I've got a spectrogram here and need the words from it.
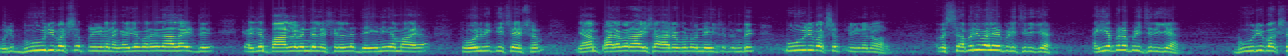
ഒരു ഭൂരിപക്ഷ പ്രീണനം കഴിഞ്ഞ കുറേ നാളായിട്ട് കഴിഞ്ഞ പാർലമെന്റ് ഇലക്ഷനിലെ ദയനീയമായ തോൽവിക്ക് ശേഷം ഞാൻ പല പ്രാവശ്യം ആരോപണം ഉന്നയിച്ചിട്ടുണ്ട്. ഭൂരിപക്ഷ പ്രീണനമാണ് അപ്പോൾ ശബരിമലയെ പിടിച്ചിരിക്കുക അയ്യപ്പനെ പിടിച്ചിരിക്കുക ഭൂരിപക്ഷ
